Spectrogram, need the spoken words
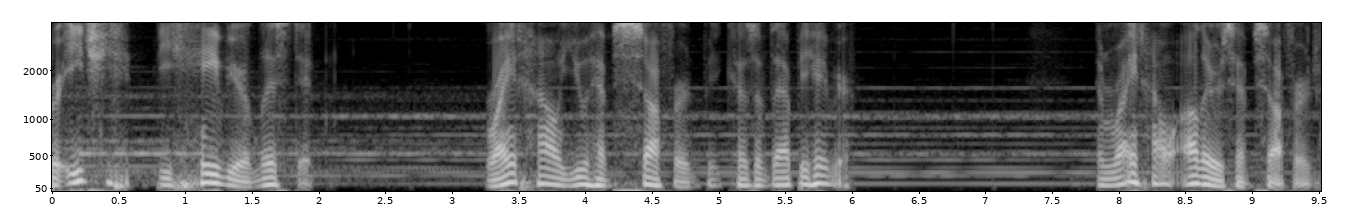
For each behavior listed, write how you have suffered because of that behavior. And write how others have suffered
